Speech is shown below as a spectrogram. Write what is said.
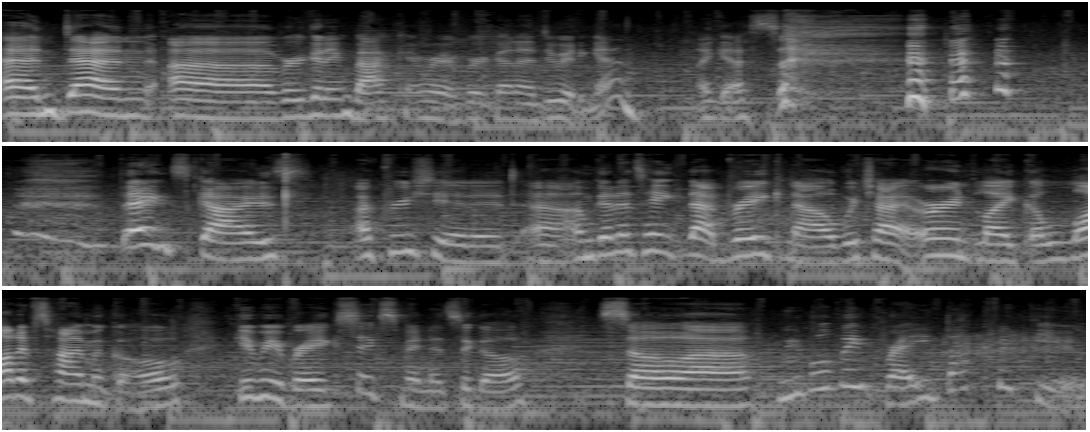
and then uh, we're getting back and we're, we're gonna do it again, I guess. Thanks, guys. I appreciate it. Uh, I'm gonna take that break now, which I earned like a lot of time ago. Give me a break, six minutes ago. So uh, we will be right back with you.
